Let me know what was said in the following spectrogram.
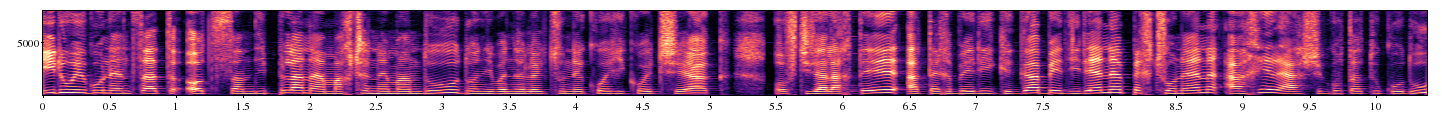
Hiru egunentzat hotz zandi plana martxan eman du doni baina loitzuneko erriko etxeak. Ostiralarte, aterberik gabe diren pertsonen ahera sigurtatuko du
